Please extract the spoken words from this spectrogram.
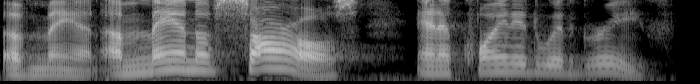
of man, a man of sorrows and acquainted with grief.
